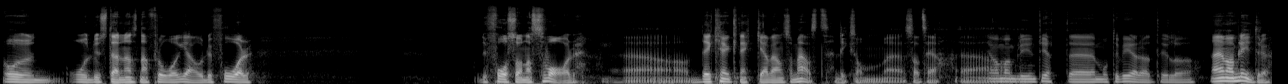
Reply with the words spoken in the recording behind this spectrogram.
och, och du ställer en sån här fråga och du får du får sådana svar. Eh, det kan ju knäcka vem som helst, liksom, eh, så att säga. Eh, ja, man blir ju inte jättemotiverad till att Nej, man blir inte det.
